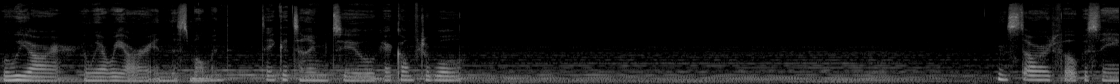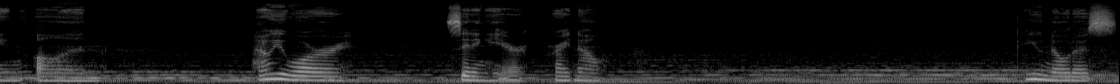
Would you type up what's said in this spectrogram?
who we are and where we are in this moment. Take the time to get comfortable and start focusing on how you are sitting here right now. Can you notice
